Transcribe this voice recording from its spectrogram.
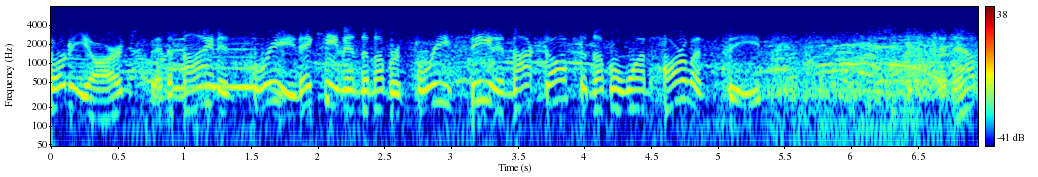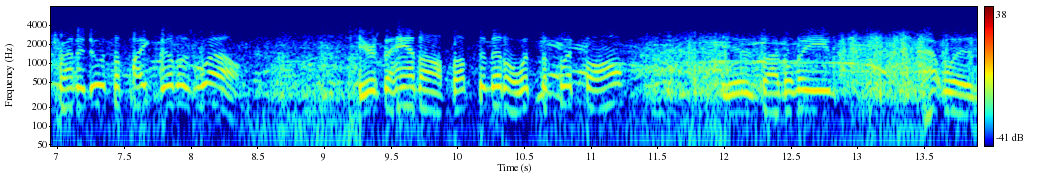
30 yards. And the 9 and 3, they came in the number 3 seed and knocked off the number 1 Harlan seed. And now trying to do it to Pikeville as well. Here's the handoff up the middle with the football. Is, I believe, that was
